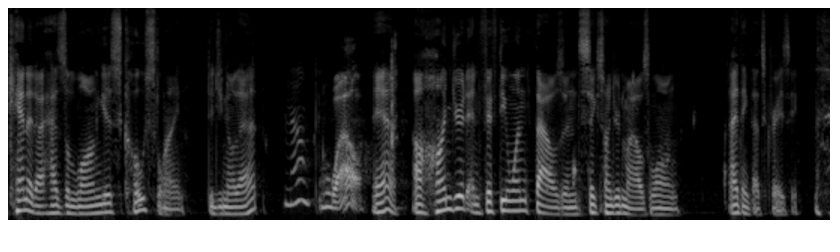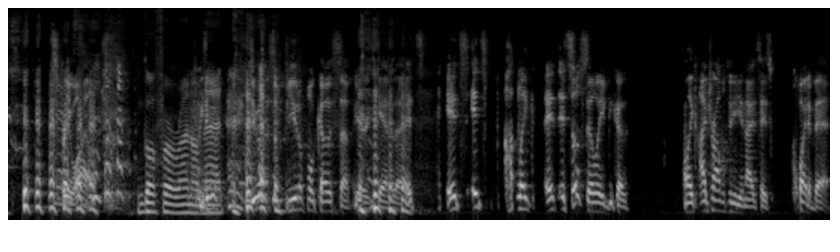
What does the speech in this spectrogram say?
Canada has the longest coastline. Did you know that? No. Wow. Yeah, 151,600 miles long. I think that's crazy. It's pretty wild. Go for a run on We do, that. do have some beautiful coasts up here in Canada. It's it's it's like it, it's so silly because like I travel to the United States quite a bit,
